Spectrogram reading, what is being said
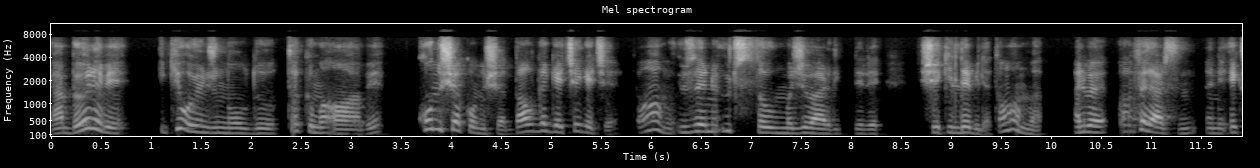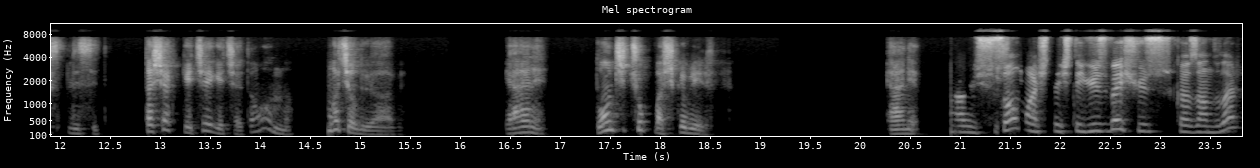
Yani böyle bir iki oyuncunun olduğu takımı abi konuşa konuşa, dalga geçe geçe tamam mı? Üzerine 3 savunmacı verdikleri şekilde bile tamam mı? Hani böyle affedersin hani explicit taşak geçe geçe tamam mı? Maç alıyor abi. Yani Doncic çok başka bir herif. Yani abi son maçta işte 105-100 kazandılar.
